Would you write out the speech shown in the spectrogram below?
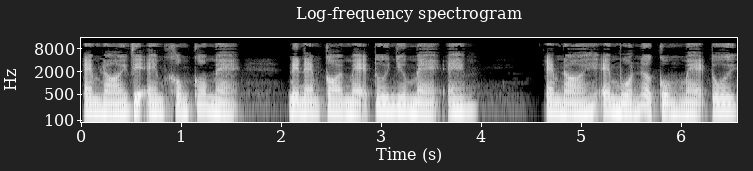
Em nói vì em không có mẹ nên em coi mẹ tôi như mẹ em. Em nói em muốn ở cùng mẹ tôi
